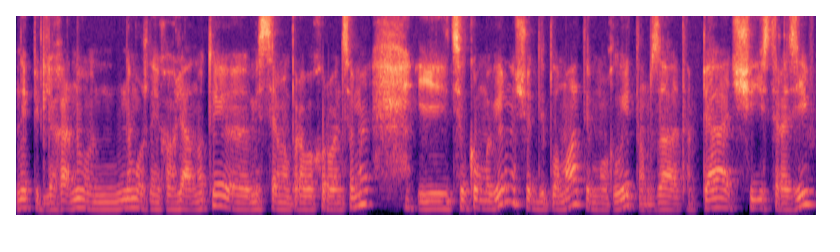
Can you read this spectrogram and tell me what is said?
не підлягає, ну не можна їх оглянути е, місцевими правоохоронцями, і цілком ймовірно, що дипломати могли там за там 5-6 разів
